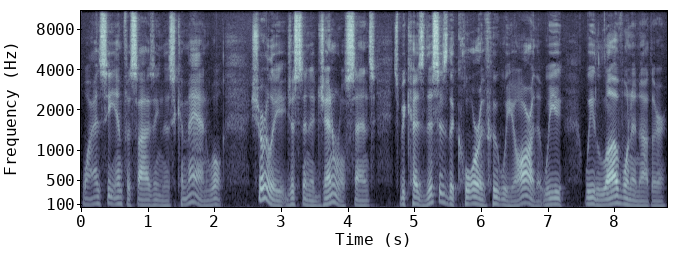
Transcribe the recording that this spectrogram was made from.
why is he emphasizing this command? Well, surely, just in a general sense, it's because this is the core of who we are, that we, we love one another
